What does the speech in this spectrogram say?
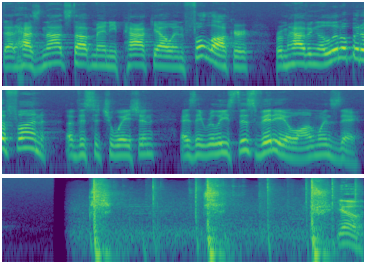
that has not stopped Manny Pacquiao and Foot Locker from having a little bit of fun of this situation as they released this video on Wednesday. Yo,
